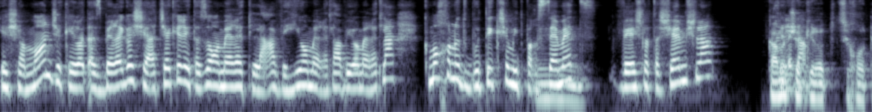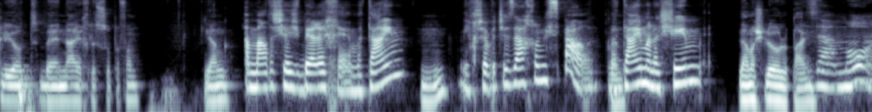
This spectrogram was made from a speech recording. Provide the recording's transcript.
יש המון צ'קריות, אז ברגע שהצ'קרית הזו אומרת לה, והיא אומרת לה, והיא אומרת לה, כמו חנות בוטיק שמתפרסמת, ויש לה את השם שלה, כמה. צ'קריות צריכות להיות בעינייך לסופר פארם? יאנג? אמרת שיש בערך אה, 200, מהמם. אני חושבת שזה אחלה מספר. כן. 200 אנשים, למה שלא יהיו אלפיים? זה המון.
